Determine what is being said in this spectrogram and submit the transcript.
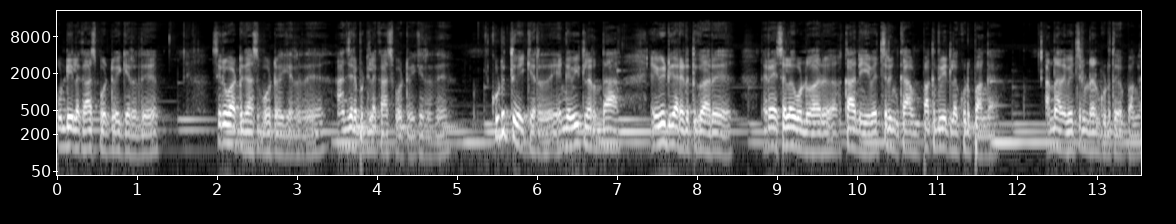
உண்டியில் காசு போட்டு வைக்கிறது சிறுவாட்டு காசு போட்டு வைக்கிறது அஞ்சரைப்பட்டியில் காசு போட்டு வைக்கிறது கொடுத்து வைக்கிறது. எங்கள் வீட்டில் இருந்தால் எங்கள் வீட்டுக்காரர் எடுத்துக்குவார். நிறைய செலவு பண்ணுவார். அக்கா நீ வச்சுருங்கக்கா. பக்கத்து வீட்டில் கொடுப்பாங்க. அண்ணா அதை வச்சுருங்க நான் கொடுத்து வைப்பாங்க.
